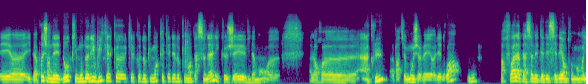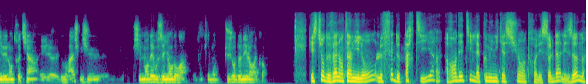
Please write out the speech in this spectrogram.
Et, puis après, j'en ai d'autres qui m'ont donné, oui, quelques, quelques documents qui étaient des documents personnels et que j'ai évidemment alors, inclus à partir du moment où j'avais les droits. Ou parfois, la personne était décédée entre le moment où il y avait l'entretien et l'ouvrage, mais j'ai demandé aux ayants droit. Donc, ils m'ont toujours donné leur accord. Question de Valentin Milon. Le fait de partir rendait-il la communication entre les soldats, les hommes,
